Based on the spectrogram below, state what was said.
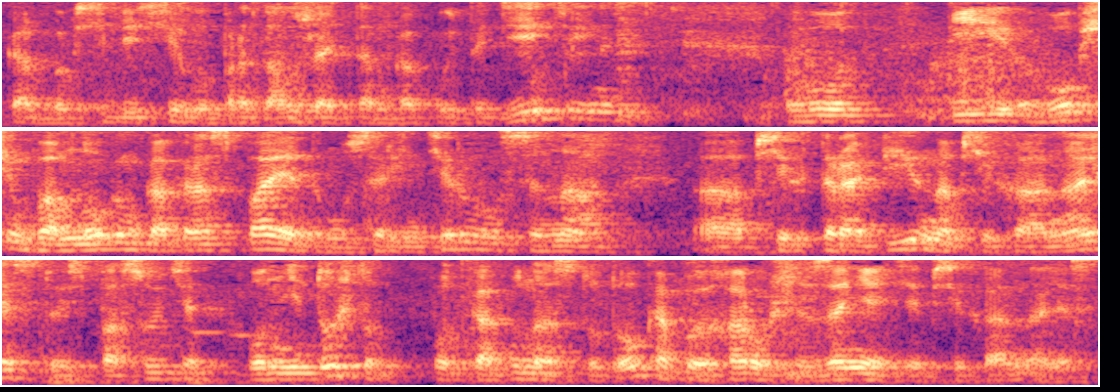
как бы в себе силу продолжать там какую-то деятельность. Вот. И, в общем, во многом как раз поэтому сориентировался на э, психотерапию, на психоанализ. То есть, по сути, он не то, что вот как у нас тут, о, какое хорошее занятие психоанализ,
